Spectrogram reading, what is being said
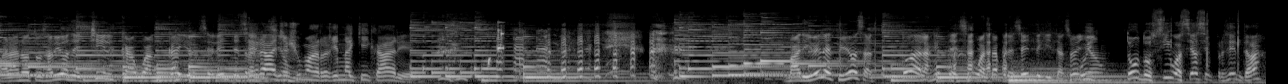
Para nuestros amigos de Chilca, Huancayo, excelente Será transmisión. Chachuma Regina aquí, care. Maribel Espinosa, toda la gente de Sigua está presente, Quitasueño. Uy, todo Sigua se hace presente, ¿ah?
